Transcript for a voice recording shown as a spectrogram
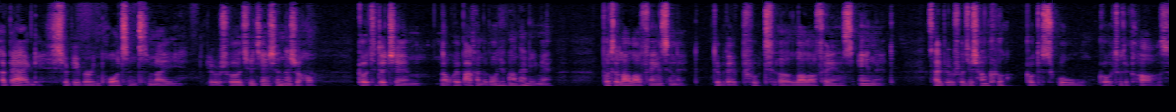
A bag should be very important to me。比如说去健身的时候，go to the gym，那我会把很多东西放在里面，put a lot of things in it，对不对？Put a lot of things in it。再比如说去上课，go to school，go to the class，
